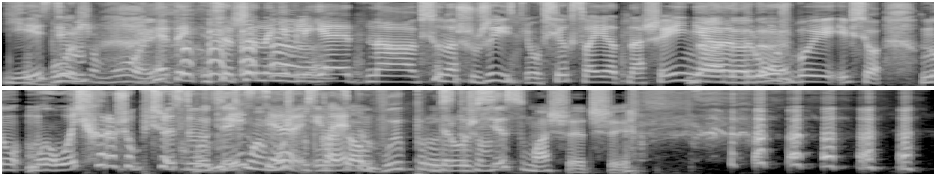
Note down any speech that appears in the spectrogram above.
ездим. Боже мой! Это совершенно не влияет на всю нашу жизнь. У всех свои отношения, да, да, дружбы да. и все. Ну, мы очень хорошо путешествуем вот вместе. Здесь мой муж сказал, вы просто дружим. все сумасшедшие.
